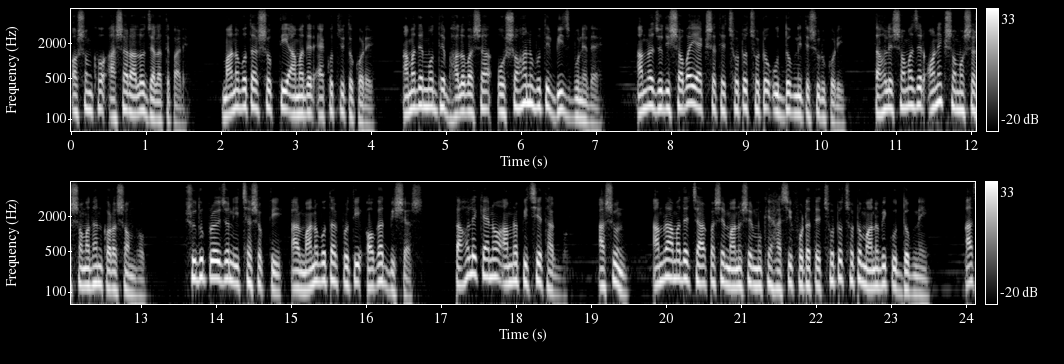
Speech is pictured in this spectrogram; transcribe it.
অসংখ্য আশার আলো জ্বালাতে পারে। মানবতার শক্তি আমাদের একত্রিত করে, আমাদের মধ্যে ভালোবাসা ও সহানুভূতির বীজ বুনে দেয়। আমরা যদি সবাই একসাথে ছোট ছোট উদ্যোগ নিতে শুরু করি, তাহলে সমাজের অনেক সমস্যার সমাধান করা সম্ভব। শুধু প্রয়োজন ইচ্ছাশক্তি আর মানবতার প্রতি অগাধ বিশ্বাস। তাহলে কেন আমরা পিছিয়ে থাকব? আসুন, আমরা আমাদের চারপাশের মানুষের মুখে হাসি ফোটাতে ছোট ছোট মানবিক উদ্যোগ নেই। আজ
